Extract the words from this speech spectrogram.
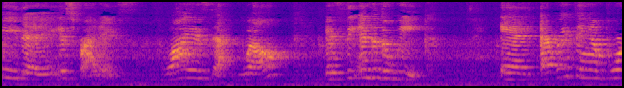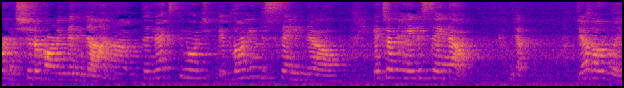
me day is Fridays. Why is that? Well, it's the end of the week, and everything important should have already been done. Um, the next thing I want you, learning to say no. It's okay to say no. Yep. Totally.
